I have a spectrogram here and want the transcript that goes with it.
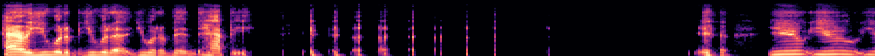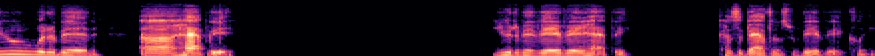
Harry, you would have you would have you would have been happy. you you you would have been uh happy. You would have been very, very happy because the bathrooms were very, very clean.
